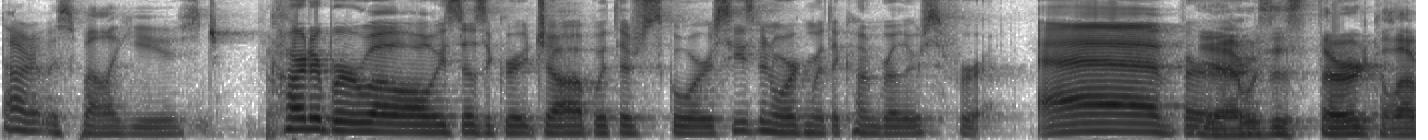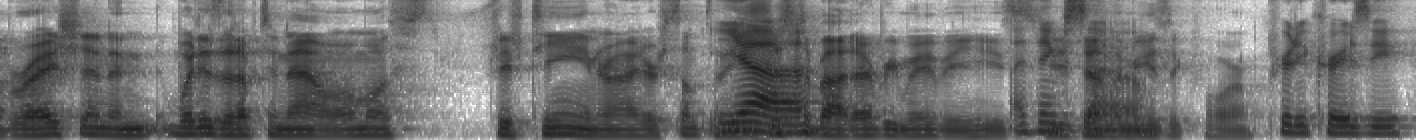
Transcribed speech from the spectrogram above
Thought it was well used. Carter Burwell always does a great job with their scores. He's been working with the Coen Brothers forever. Yeah, it was his third collaboration, and what is it up to now? Almost 15, right, or something. Yeah. Just about every movie he's, I think he's done the music for. pretty crazy.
